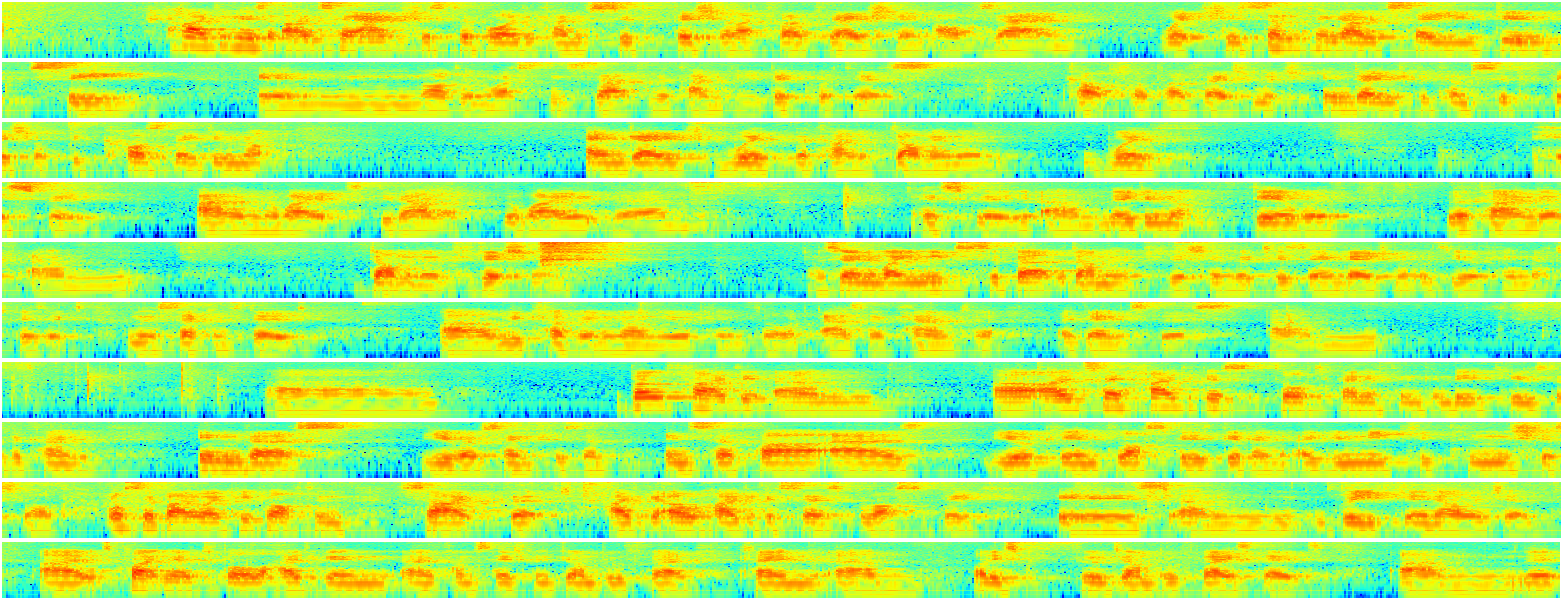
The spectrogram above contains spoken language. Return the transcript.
Heidegger is, I'd say, anxious to avoid a kind of superficial appropriation of Zen, which is something I would say you do see in modern Western society, the kind of ubiquitous cultural appropriation, which in danger becomes superficial because they do not engage with the kind of dominant, with history and the way it's developed, the way the um, history, um, they do not deal with the kind of um, dominant tradition. And so in a way you need to subvert the dominant tradition, which is the engagement with European metaphysics, and the second stage, uh, recovering non-European thought as a counter against this. Um, uh, both um, uh, I would say Heidegger's thought, if anything, can be accused of a kind of inverse Eurocentrism insofar as European philosophy is given a uniquely pernicious role. Also, by the way, people often cite that Heidegger, oh, Heidegger says philosophy is um, Greek in origin. Uh, it's quite notable, Heidegger in a conversation with John Beaufret claimed, um, or at least through John Beaufret states, um, that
